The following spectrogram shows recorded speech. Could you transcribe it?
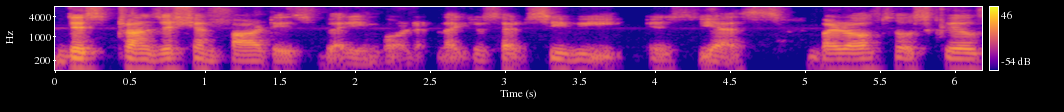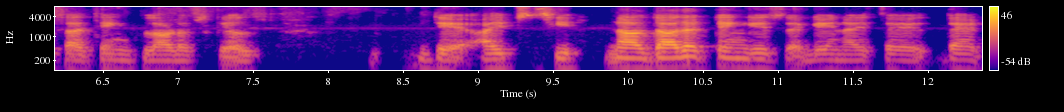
this transition part is very important. Like you said cv is yes but also skills i think a lot of skills they i see. Now the other thing is again i say that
